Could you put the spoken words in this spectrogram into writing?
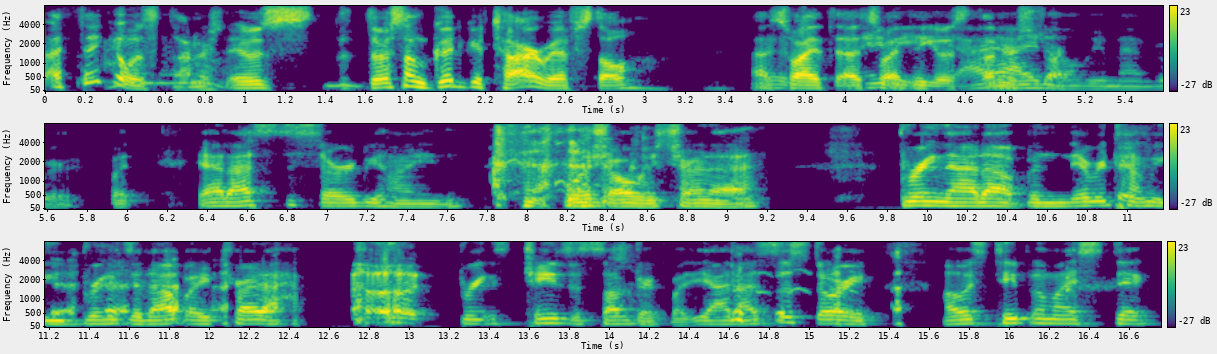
I think it was don't Thunder. It was. There's some good guitar riffs though. That's why. That's why I think it was I, Thunderstruck. don't remember, but yeah, that's the story behind Bush always trying to bring that up, and every time he brings it up, I try to bring change the subject. But yeah, that's the story. I was taping my stick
